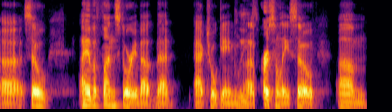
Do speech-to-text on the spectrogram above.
Uh, so I have a fun story about that actual game uh, personally. So, um,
